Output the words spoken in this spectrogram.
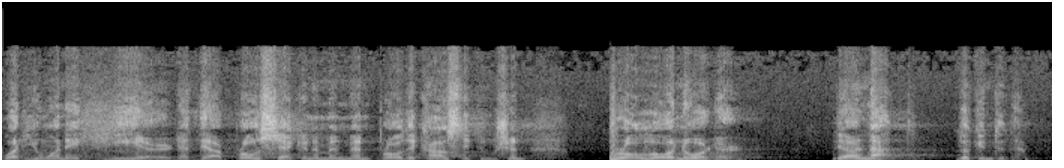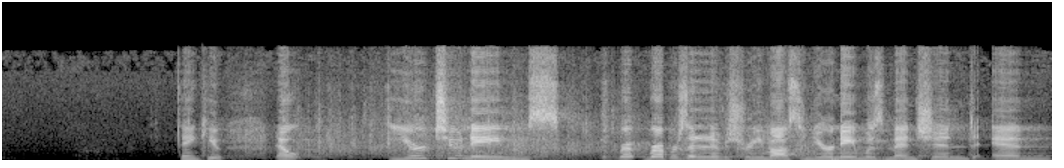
what you want to hear, that they are pro-Second Amendment, pro the Constitution, pro-law and order. They are not. Look into them. Thank you. Now, your two names, Rep- Representative Srinivasan, your name was mentioned, and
